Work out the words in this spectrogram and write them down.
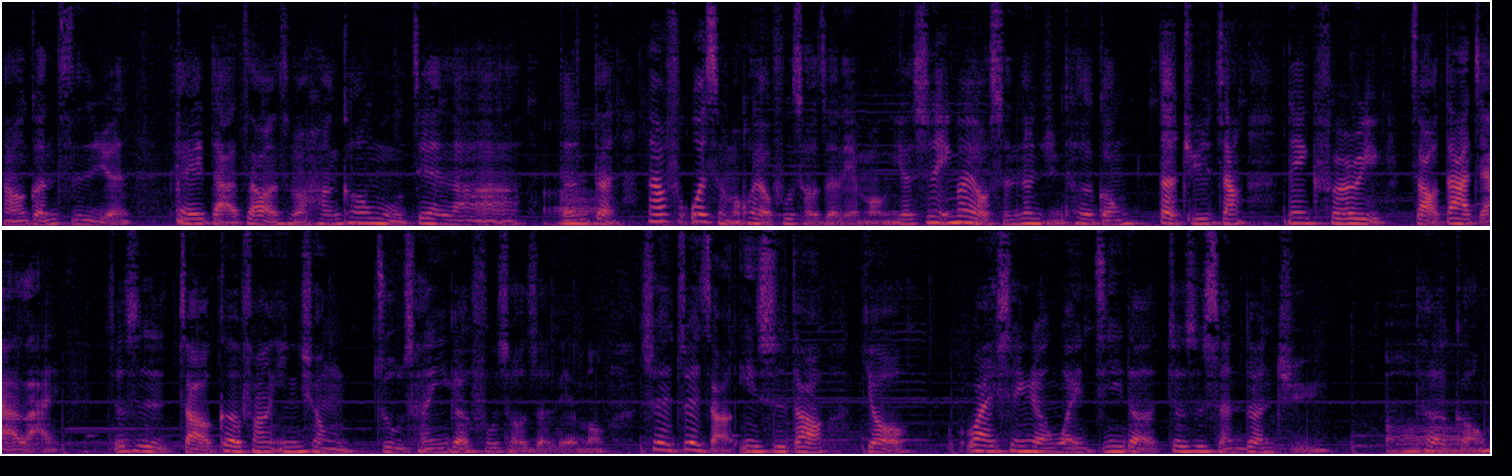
然后跟资源。可以打造什么航空母舰啦等等。那为什么会有复仇者联盟？也是因为有神盾局特工的局长 Nick Fury 找大家来，就是找各方英雄组成一个复仇者联盟。所以最早意识到有外星人危机的就是神盾局。特工。哦、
